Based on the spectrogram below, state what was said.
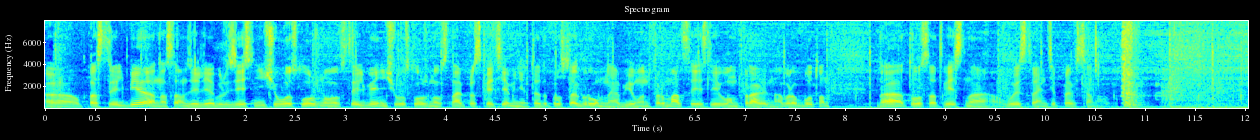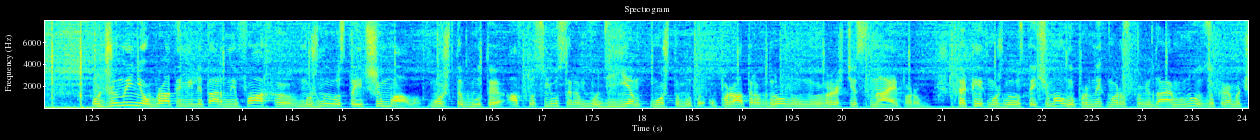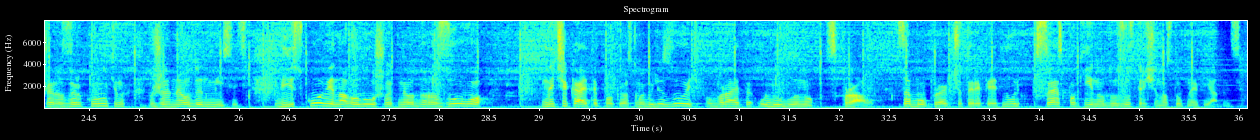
э, по стрельбе. На самом деле, я говорю, здесь ничего сложного в стрельбе, ничего сложного в снайперской теме нет. Это просто огромный объем информации. Если он правильно обработан, да, то, соответственно, вы станете профессионалом. Отже, нині обрати мілітарний фах е, можливостей чимало. Можете бути автослюсарем, водієм, можете бути оператором дрону, ну і врешті снайпером. Таких можливостей чимало, і про них ми розповідаємо. Ну, зокрема, через рекрутинг вже не один місяць. Військові наголошують неодноразово. Не чекайте, поки вас мобілізують, обирайте улюблену справу. Це був проект 450. Все спокійно. До зустрічі наступної п'ятниці.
